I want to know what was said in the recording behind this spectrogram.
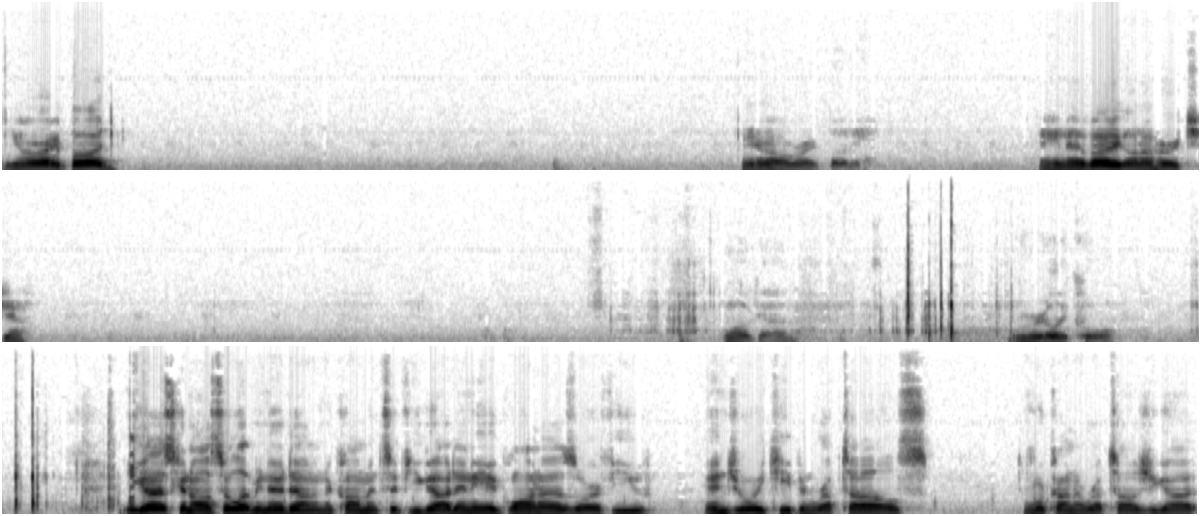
You alright, bud? You're alright, buddy. Ain't nobody gonna hurt you. Oh, Look at. Really cool. You guys can also let me know down in the comments if you got any iguanas or if you enjoy keeping reptiles what kind of reptiles you got.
